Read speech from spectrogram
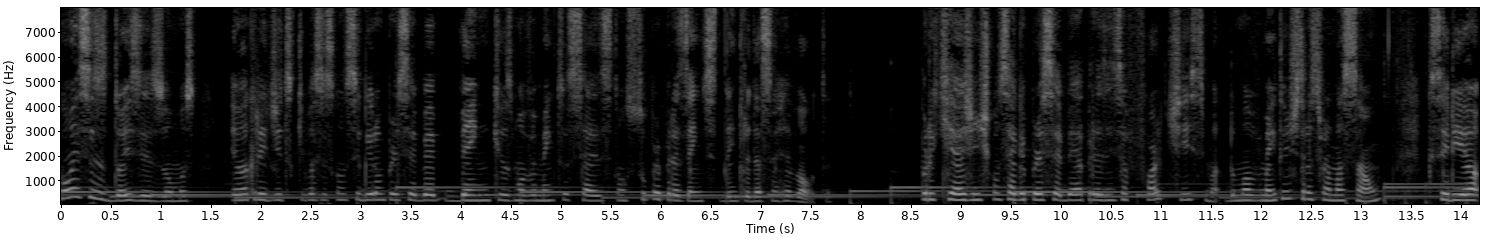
Com esses dois resumos, eu acredito que vocês conseguiram perceber bem que os movimentos sociais estão super presentes dentro dessa revolta. Porque a gente consegue perceber a presença fortíssima do movimento de transformação, que seria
